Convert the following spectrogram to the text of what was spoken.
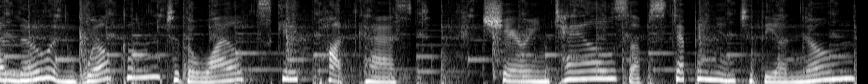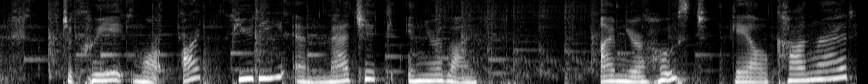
Hello and welcome to the Wildscape Podcast, sharing tales of stepping into the unknown to create more art, beauty, and magic in your life. I'm your host, Gail Conrad,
